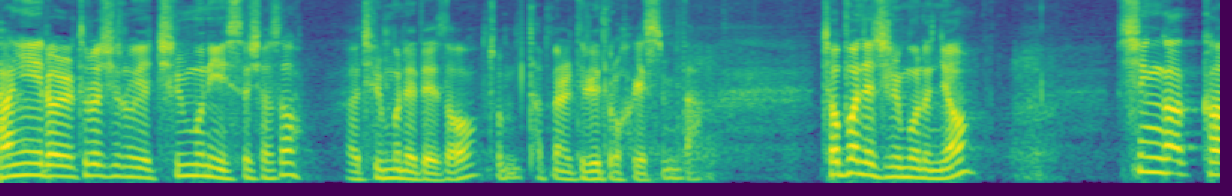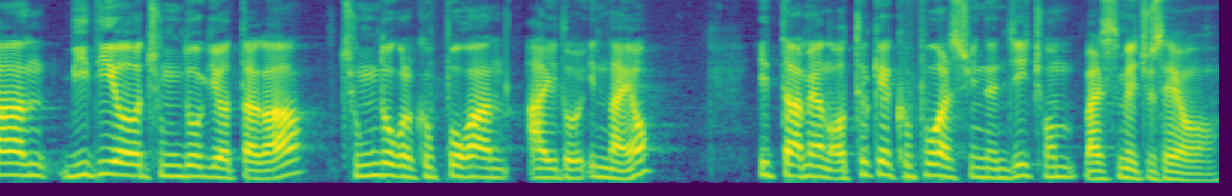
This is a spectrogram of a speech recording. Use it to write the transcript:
강의를 들으신 후에 질문이 있으셔서 어, 질문에 대해서 좀 답변을 드리도록 하겠습니다. 첫 번째 질문은요. 심각한 미디어 중독이었다가 중독을 극복한 아이도 있나요? 있다면 어떻게 극복할 수 있는지 좀 말씀해 주세요.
